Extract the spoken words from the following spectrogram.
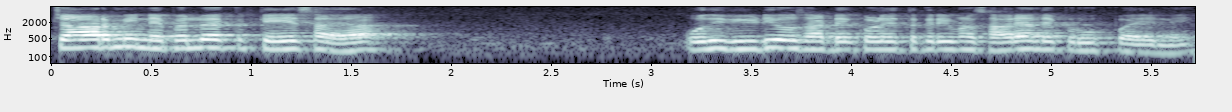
4 ਮਹੀਨੇ ਪਹਿਲਾਂ ਇੱਕ ਕੇਸ ਆਇਆ। ਉਹਦੀ ਵੀਡੀਓ ਸਾਡੇ ਕੋਲੇ ਤਕਰੀਬਨ ਸਾਰਿਆਂ ਦੇ ਪ੍ਰੂਫ ਪਏ ਨੇ।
